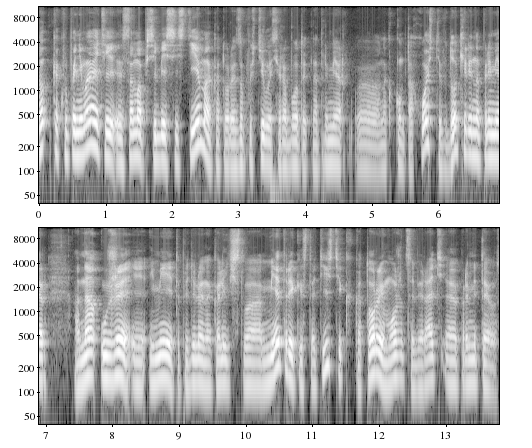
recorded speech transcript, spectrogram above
ну, как вы понимаете, э, сама по себе система, которая запустилась и работает, например, э, на каком-то хосте, в докере, например, она уже э, имеет определенное количество метрик и статистик, которые может собирать Prometheus.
